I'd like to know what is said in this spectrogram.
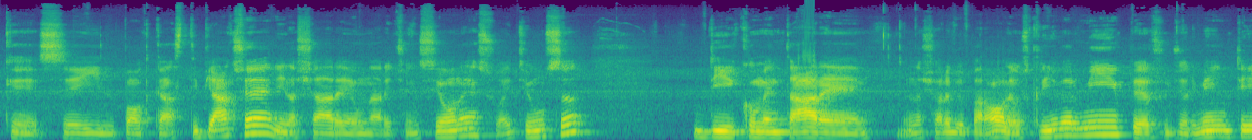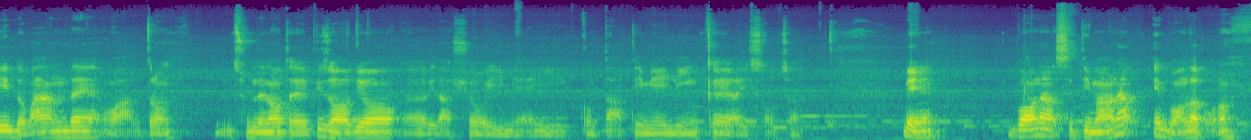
che se il podcast ti piace di lasciare una recensione su iTunes di commentare, lasciare due parole o scrivermi per suggerimenti, domande o altro. Sulle note dell'episodio eh, rilascio i miei contatti, i miei link ai social. Bene, buona settimana e buon lavoro.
